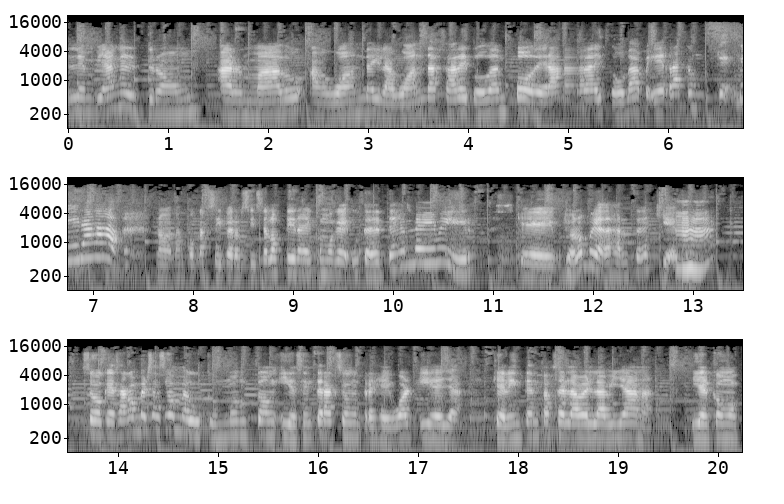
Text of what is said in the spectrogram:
le envían el drone armado a Wanda y la Wanda sale toda empoderada y toda perra. Que, mira. No, tampoco así, pero sí se los tira y es como que ustedes déjenme vivir, que yo los voy a dejar a ustedes quietos. So que esa conversación me gustó un montón y esa interacción entre Hayward y ella, que él intenta hacerla ver la villana y él como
